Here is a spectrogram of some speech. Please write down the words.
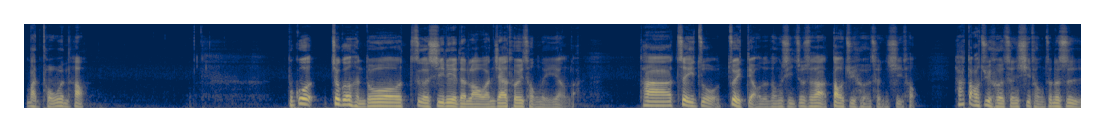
满头问号。不过就跟很多这个系列的老玩家推崇的一样吧，他这一座最屌的东西就是它的道具合成系统。它道具合成系统真的是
